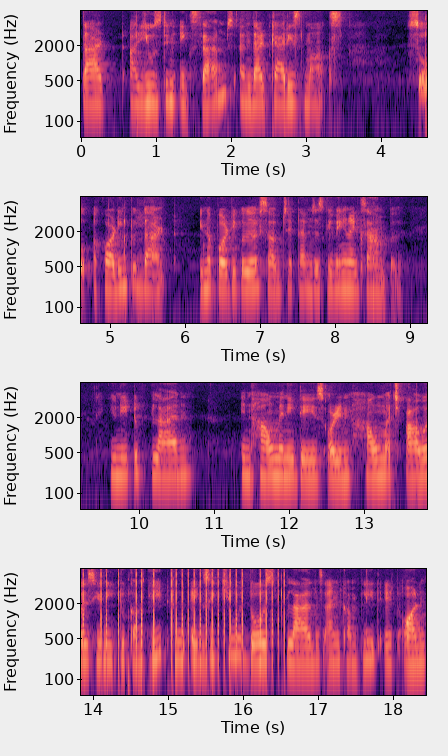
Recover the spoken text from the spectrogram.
that are used in exams and that carries marks? So according to that in a particular subject i'm just giving an example. You need to plan in how many days or in how much hours you need to complete to execute those plans and complete it on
